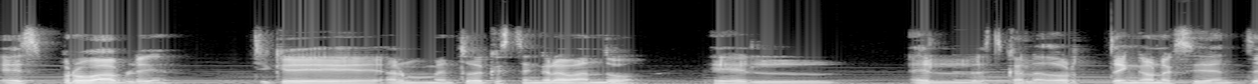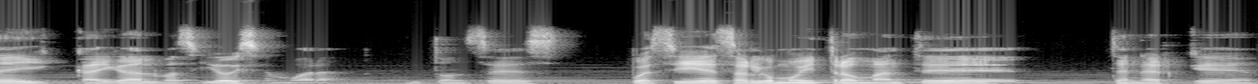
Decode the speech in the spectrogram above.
es probable que al momento de que estén grabando el, el escalador tenga un accidente y caiga al vacío y se muera. Entonces, pues sí, es algo muy traumante tener que,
